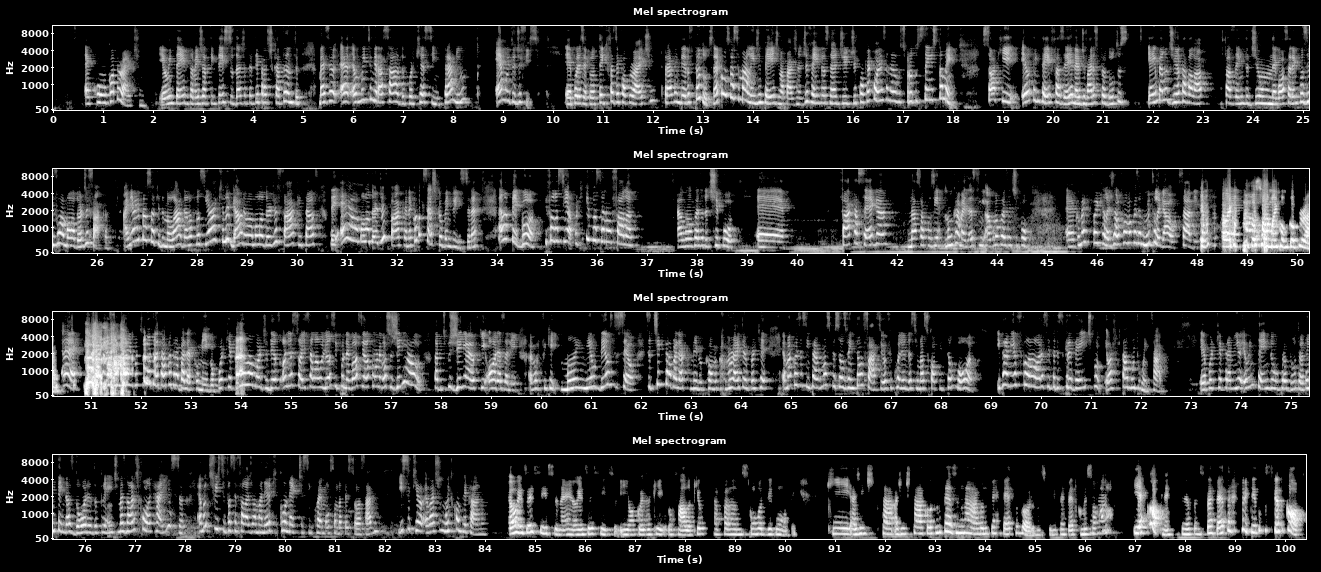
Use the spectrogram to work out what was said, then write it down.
é com copywriting eu entendo também, já tentei estudar, já tentei praticar tanto, mas eu, é, é, muito engraçado porque, assim, para mim é muito difícil. É, por exemplo, eu tenho que fazer copywriting para vender os produtos, né? Como se fosse uma landing page, uma página de vendas, né? De, de qualquer coisa, né? Os produtos têm isso também. Só que eu tentei fazer, né? De vários produtos, e aí um belo dia eu tava lá fazendo de um negócio, era inclusive um amolador de faca. Aí minha mãe passou aqui do meu lado, ela falou assim: ah, que legal, né? Um amolador de faca e tal. Falei, é, é um amolador de faca, né? Como que você acha que eu vendo isso, né? Ela pegou e falou assim: ah, por que, que você não fala alguma coisa do tipo. É, faca cega na sua cozinha, nunca mais. Assim, alguma coisa tipo. É, como é que foi que ela disse? Ela falou uma coisa muito legal, sabe? Ela é, contratou sua mãe como copyright. É. Eu vou te contratar para trabalhar comigo, porque, pelo amor de Deus, olha só isso. Ela olhou assim pro negócio e ela falou um negócio genial, sabe? Tipo, genial. Eu fiquei horas ali. Aí eu fiquei, mãe, meu Deus do céu, você tinha que trabalhar comigo como copywriter, porque é uma coisa assim, para algumas pessoas vem tão fácil. Eu fico olhando assim, umas copy tão boa. E para mim, eu fico uma hora tentando escrever e, tipo, eu acho que tá muito ruim, sabe? É porque para mim eu entendo o produto, eu até entendo as dores do cliente, mas na hora de colocar isso, é muito difícil você falar de uma maneira que conecte assim com a emoção da pessoa, sabe? Isso que eu, eu acho muito complicado. É um exercício, né? É um exercício. E uma coisa que eu falo, que eu estava falando isso com o Rodrigo ontem, que a gente está a gente tá colocando pezinho na água no perpétuo agora. O nosso filho perpétuo começou uhum. a rolar. E é COP, né? O perpétuo é 80% COP.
